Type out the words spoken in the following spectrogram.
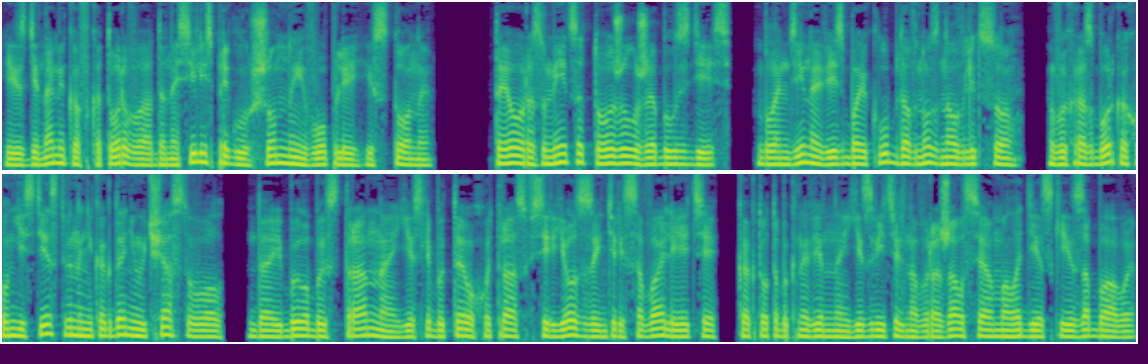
из динамиков которого доносились приглушенные вопли и стоны. Тео, разумеется, тоже уже был здесь. Блондина весь байклуб давно знал в лицо. В их разборках он, естественно, никогда не участвовал, да и было бы странно, если бы Тео хоть раз всерьез заинтересовали эти, как тот обыкновенно язвительно выражался, молодецкие забавы.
